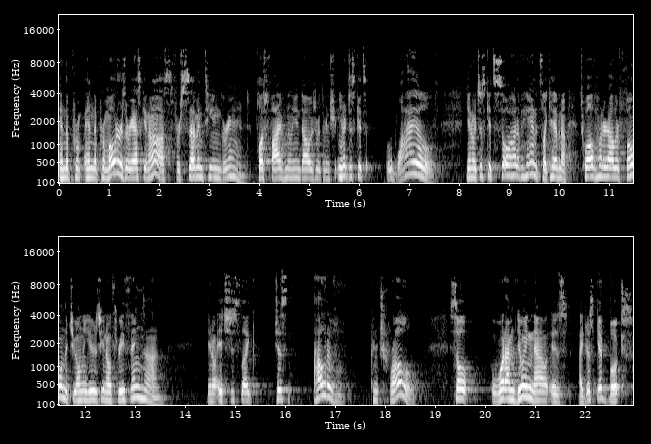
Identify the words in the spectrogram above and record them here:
and the, and the promoters are asking us for 17 grand plus $5 million worth of insurance. You know, it just gets wild. You know, it just gets so out of hand. It's like having a $1,200 phone that you only use, you know, three things on. You know, it's just like, just out of control. So what I'm doing now is I just get books.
